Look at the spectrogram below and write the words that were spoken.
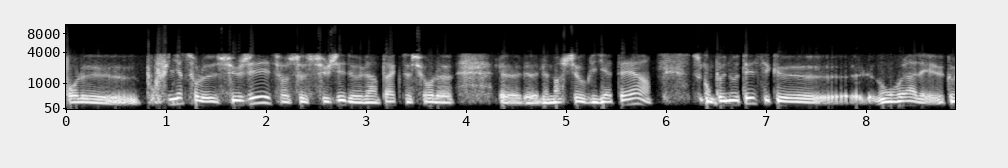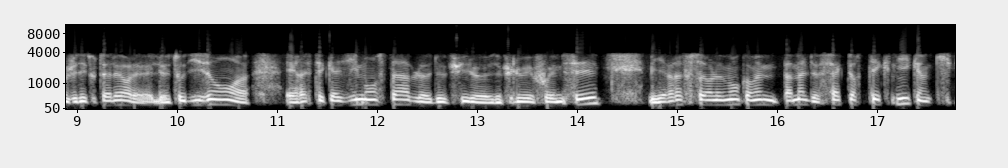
Pour le, pour finir sur le sujet, sur ce sujet de l'impact sur le, le, le, marché obligataire, ce qu'on peut noter, c'est que, bon voilà, les, comme je disais tout à l'heure, le, taux 10 ans euh, est resté quasiment stable depuis le depuis le FOMC, mais il y a vraisemblablement quand même pas mal de facteurs techniques hein, qui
